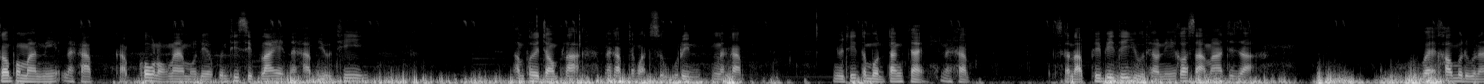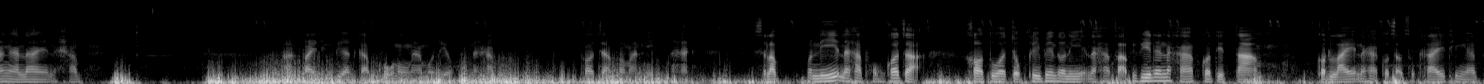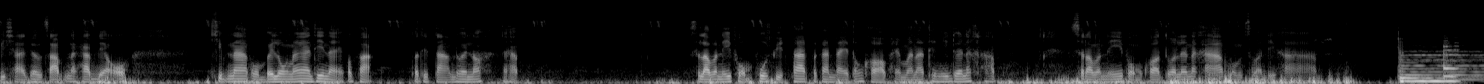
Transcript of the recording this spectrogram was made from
ก็ประมาณนี้นะครับกับโคกหนองนาโมเดลพื้นที่ 10 ไร่นะครับ อยู่ที่อำเภอจอมพระนะครับ จังหวัดสุรินทร์นะครับ อยู่ที่ตำบลตั้งใจนะครับสำหรับพี่ๆที่อยู่แถวนี้ก็สามารถที่จะแวะเข้ามาดูหน้างานได้นะครับผ่านไปหนึ่งเดือนกับโคกหนองนาโมเดลนะครับ ก็จะประมาณนี้นะฮะสำหรับวันนี้นะครับผมก็จะขอตัวจบคลิปเพียงตัวนี้นะครับฝากพี่ๆด้วยนะครับกดติดตาม กดไลค์นะฮะกด subscribe ทีมงานปีชาเจ้าทรัพย์นะครับ เดี๋ยวคลิปหน้าผมไปลงหน้างานที่ไหนก็ฝากกดติดตามด้วยเนาะนะครับสำหรับวันนี้ผมพูดผิดพลาดประการใดต้องขออภัยมาณที่นี้ด้วยนะครับสำหรับวันนี้ผมขอตัวแล้วนะครับ ผมสวัสดีครับ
